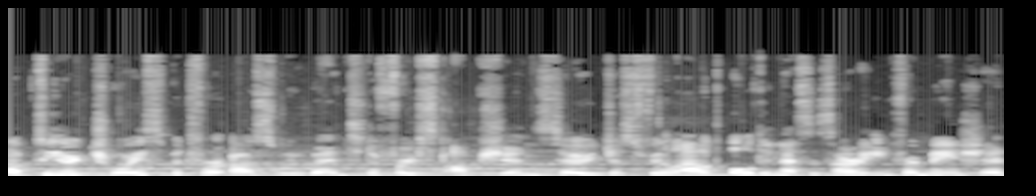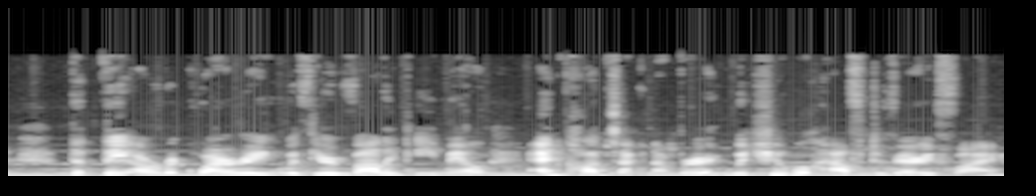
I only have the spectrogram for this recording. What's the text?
Up to your choice, but for us, we went to the first option. So just fill out all the necessary information that they are requiring with your valid email and contact number, which you will have to verify.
